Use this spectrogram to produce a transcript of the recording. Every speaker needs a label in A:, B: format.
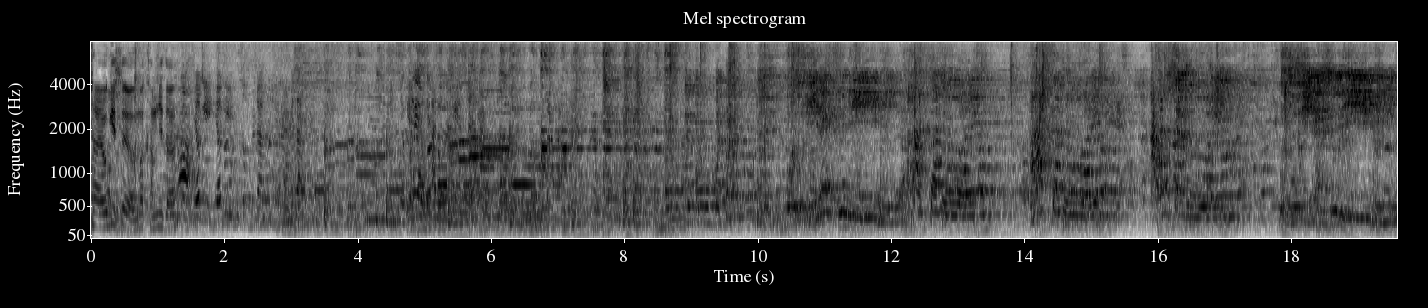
A: 자 여기 있어요. 음악 갑니다.
B: 아, 여기 여기 자 갑니다. 저기,
C: 아니, 우리 예수님이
